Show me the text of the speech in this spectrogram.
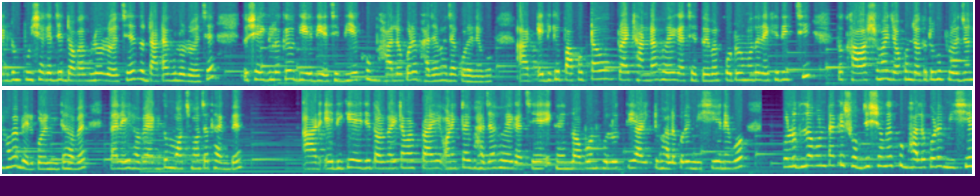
একদম পুঁই শাকের যে ডগাগুলো রয়েছে, তো ডাটাগুলো রয়েছে, তো সেইগুলোকেও দিয়ে দিয়েছি। দিয়ে খুব ভালো করে ভাজা ভাজা করে নেব। আর এদিকে পাঁপড়টাও প্রায় ঠান্ডা হয়ে গেছে, তো এবার কোটোর মধ্যে রেখে দিচ্ছি। তো খাওয়ার সময় যখন যতটুকু প্রয়োজন হবে বের করে নিতে হবে, তাহলে এই হবে একদম মচমচা থাকবে। আর এদিকে এই যে তরকারিটা আমার প্রায় অনেকটাই ভাজা হয়ে গেছে, এখানে লবণ, হলুদ দিয়ে আর একটু ভালো করে মিশিয়ে নেব। হলুদ লবণটাকে সবজির সঙ্গে খুব ভালো করে মিশিয়ে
